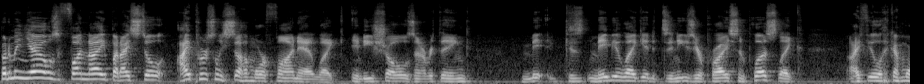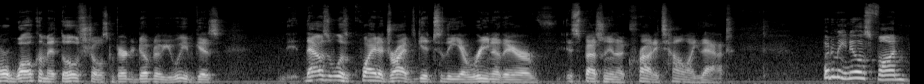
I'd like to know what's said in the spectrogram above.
But I mean, yeah, it was a fun night. But I still, I personally still have more fun at like indie shows and everything, because maybe like it's an easier price, and plus like I feel like I'm more welcome at those shows compared to WWE because that was was quite a drive to get to the arena there, especially in a crowded town like that. But I mean, it was fun.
